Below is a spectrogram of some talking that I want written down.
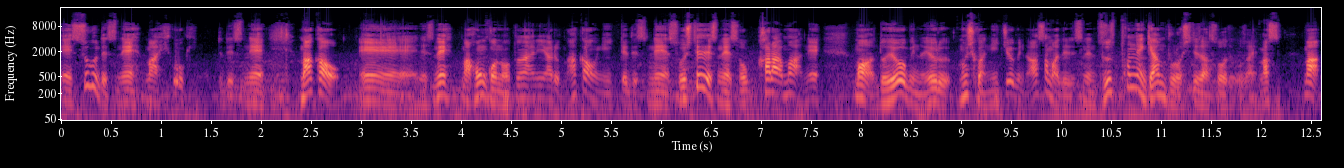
えー、すぐですね、まあ、飛行機に乗ってですね、マカオ、えー、ですね、まあ、香港のお隣にあるマカオに行ってですね、そしてですね、そこからまあね、まあ、土曜日の夜、もしくは日曜日の朝までですね、ずっとね、ギャンブルをしてたそうでございます。まあ、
